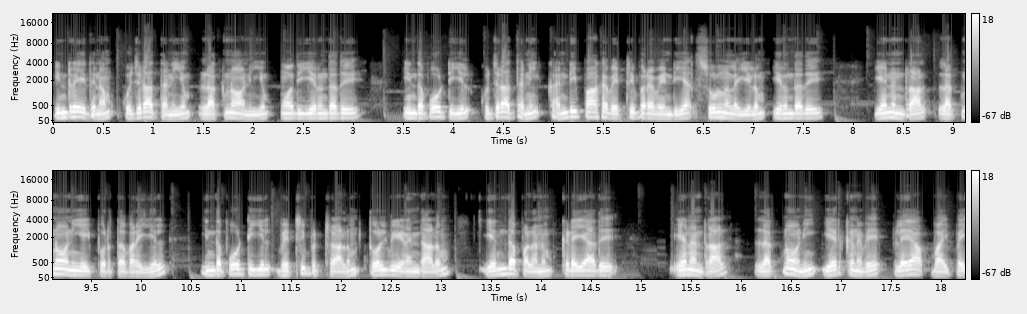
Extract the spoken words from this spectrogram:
இன்றைய தினம் குஜராத் அணியும் லக்னோ அணியும் மோதியிருந்தது. இந்த போட்டியில் குஜராத் அணி கண்டிப்பாக வெற்றி பெற வேண்டிய சூழ்நிலையிலும் இருந்தது. ஏனென்றால் லக்னோ அணியை பொறுத்தவரையில் இந்த போட்டியில் வெற்றி பெற்றாலும் தோல்வியடைந்தாலும் எந்த பலனும் கிடையாது. ஏனென்றால் லக்னோ அணி ஏற்கனவே பிளே ஆஃப் வாய்ப்பை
